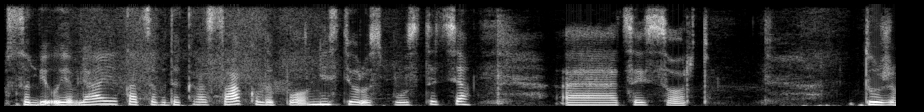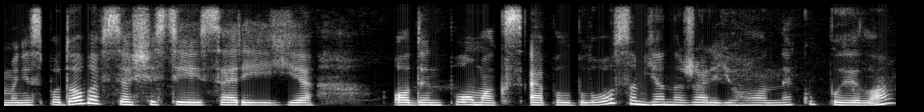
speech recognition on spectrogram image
собі уявляю, яка це буде краса, коли повністю розпуститься е, цей сорт. Дуже мені сподобався. Ще з цієї серії є один Pomax Apple Blossom. Я, на жаль, його не купила.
